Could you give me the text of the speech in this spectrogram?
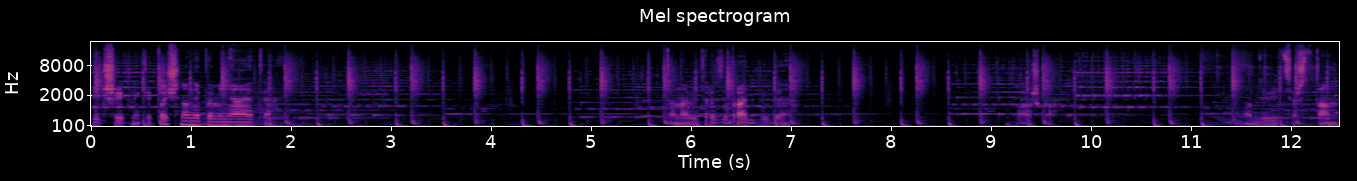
підшипники точно не поміняєте. Та навіть розібрати буде важко. От дивіться ж стан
